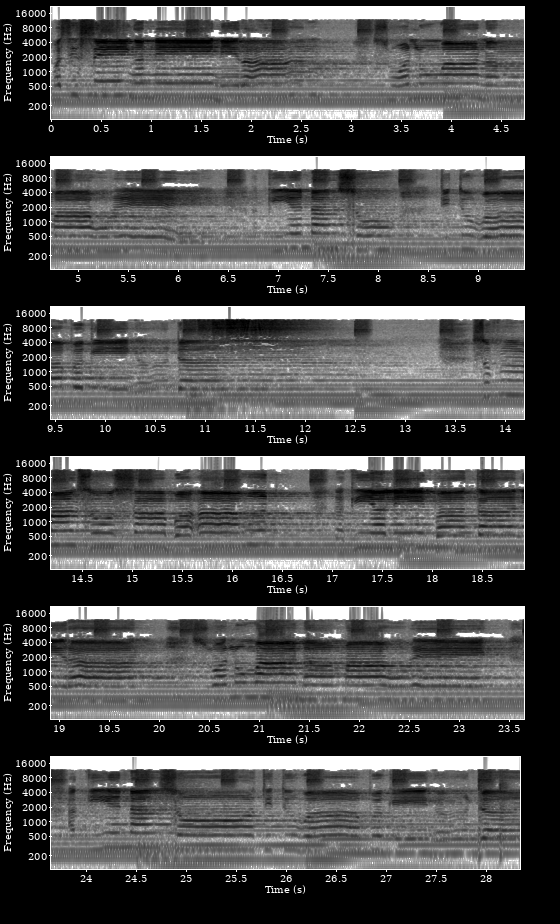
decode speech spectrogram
Masisingan iniran Swalungan ang maure Akiyan ang so Dituwa pagingadan. Sukman so sa Swalungan ang maure Akinan so tituwa paginundan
